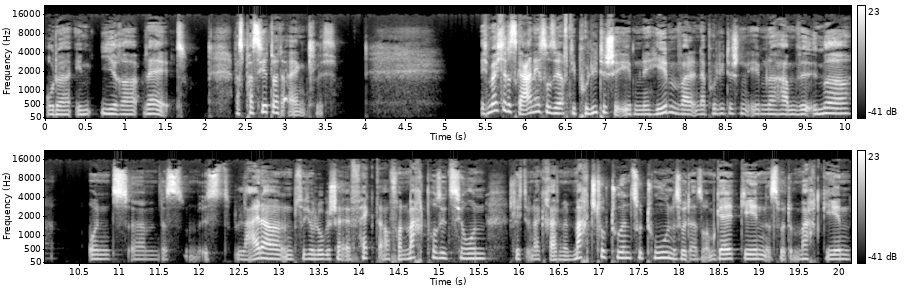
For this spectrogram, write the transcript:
oder in ihrer Welt? Was passiert dort eigentlich? Ich möchte das gar nicht so sehr auf die politische Ebene heben, weil in der politischen Ebene haben wir immer und ähm, das ist leider ein psychologischer Effekt auch von Machtpositionen, schlicht und ergreifend mit Machtstrukturen zu tun. Es wird also um Geld gehen, es wird um Macht gehen,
